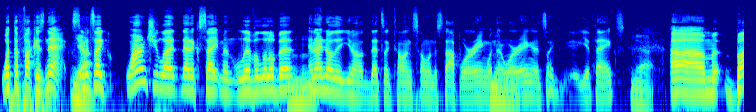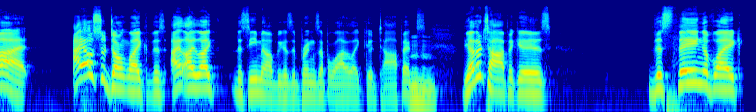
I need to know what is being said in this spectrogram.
what the fuck is next Yeah. and it's like why don't you let that excitement live a little bit Mm-hmm. and I know that you know that's like telling someone to stop worrying when they're worrying and it's like yeah thanks yeah. um, but I also don't like this. I, I like this email because it brings up a lot of like good topics. Mm-hmm. The other topic is this thing of like,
